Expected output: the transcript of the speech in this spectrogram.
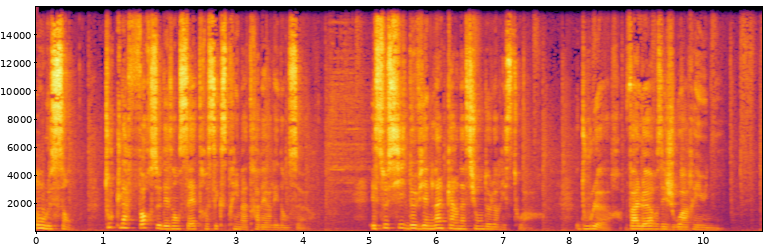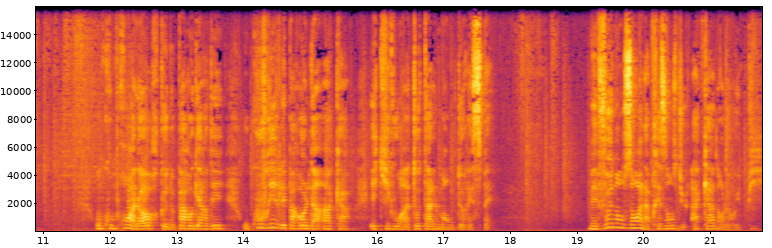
On le sent, toute la force des ancêtres s'exprime à travers les danseurs. Et ceux-ci deviennent l'incarnation de leur histoire. Douleurs, valeurs et joies réunies. On comprend alors que ne pas regarder ou couvrir les paroles d'un haka équivaut à un total manque de respect. Mais venons-en à la présence du haka dans le rugby.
